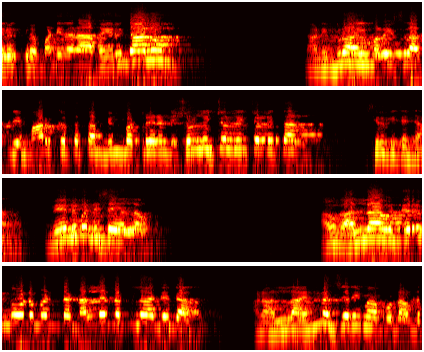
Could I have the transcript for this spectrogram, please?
இருக்கிற மனிதனாக இருந்தாலும் நான் இப்ராஹிம் அலை இஸ்லாத்திரிய மார்க்கத்தை தான் பின்பற்றேன் என்று சொல்லி சொல்லி சொல்லித்தான் சிறுக்கு செஞ்சாங்க. வேணுமென்று செய்யலாம். அவங்க. அவங்க அல்லாவை நெருங்கணும் என்ற நல்லெண்ணத்துல தான் செஞ்சாங்க. ஆனா அல்லாஹ் என்ன தெரியுமா போட்டு அவனோட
